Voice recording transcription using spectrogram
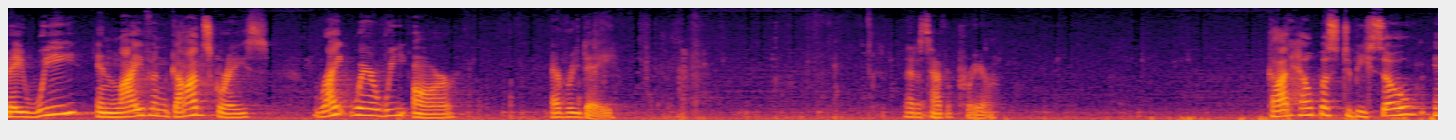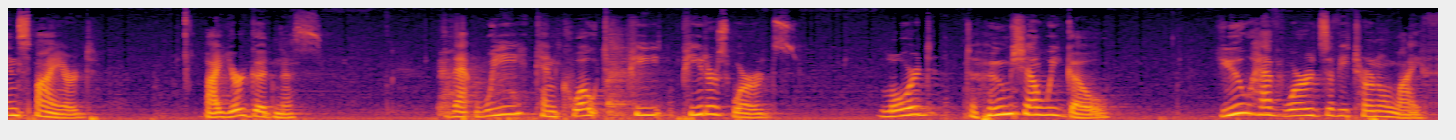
May we enliven God's grace right where we are every day. Let us have a prayer. God, help us to be so inspired by your goodness that we can quote P- Peter's words Lord, to whom shall we go? You have words of eternal life.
